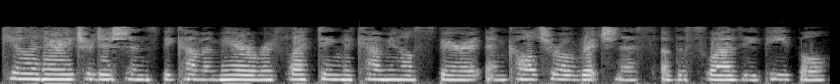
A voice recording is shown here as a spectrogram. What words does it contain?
culinary traditions become a mirror reflecting the communal spirit and cultural richness of the Swazi people.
